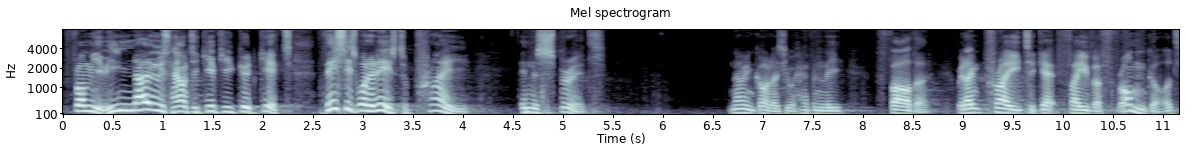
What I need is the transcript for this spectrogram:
from you. He knows how to give you good gifts. This is what it is to pray in the Spirit, knowing God as your Heavenly Father. We don't pray to get favor from God.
